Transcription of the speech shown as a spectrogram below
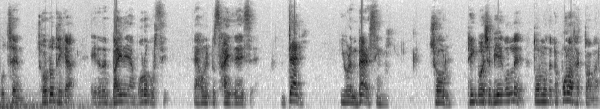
বুঝছেন? ছোট থেকে এটাতে বাইরে বড় করছি। এখন একটু সাইজে আইছে। Daddy you are embarrassing me শোন ঠিক বয়সে বিয়ে করলে তোর মতো একটা পোলা থাকতো আমার।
